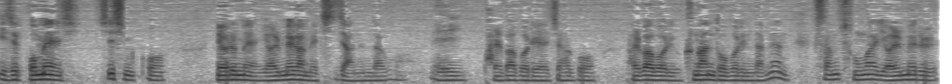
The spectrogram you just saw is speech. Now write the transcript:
이제 봄에 씨- 씨 심고 여름에 열매가 맺히지 않는다고 에이 밟아버려야지 하고 밟아버리고 그만둬 버린다면 그 사람 정말 열매를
